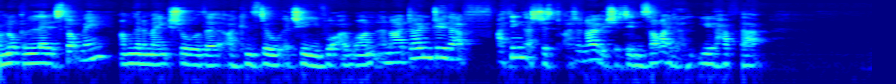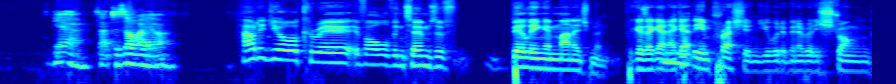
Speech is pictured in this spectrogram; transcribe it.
I'm not going to let it stop me. I'm going to make sure that I can still achieve what I want. And I don't do that. F- I think that's just, I don't know, it's just inside. You have that, yeah, that desire. How did your career evolve in terms of billing and management? Because again, I get mm-hmm. the impression you would have been a really strong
